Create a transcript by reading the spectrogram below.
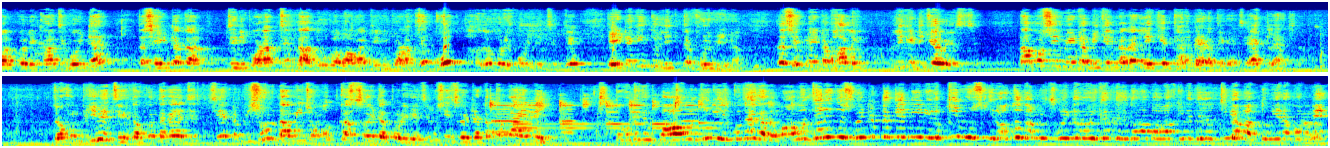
গল্প লেখা আছে বইটায়। তা সেইটা তার যিনি পড়াচ্ছেন, দাদু বা বাবা যিনি পড়াচ্ছেন, খুব ভালো করে পড়িয়েছেন যে এইটা কিন্তু লিখতে ভুলবি না। তা সেই মেয়েটা ভালোই, লিখে টিকেও এসছে। তারপর সেই মেয়েটা বিকেলবেলায় লেকের ধারে বেড়াতে গেছে একলা একলা যখন ফিরেছে, তখন দেখা যাচ্ছে সে একটা ভীষণ দামি, চমৎকার সোয়েটার পরে গেছিল। সেই সোয়েটারটা তো গায়ে নেই। তখন থেকে বাবা বলছে কি, কোথায় গেল? মা বলছে, আরে যে সোয়েটারটা কে নিয়ে নিল? কি মুশকিল, অত দামি সোয়েটার ওইখান থেকে তোমার বাবা কিনে দিলেন কি ব্যাপার, তুমি এরকম মেয়ে?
